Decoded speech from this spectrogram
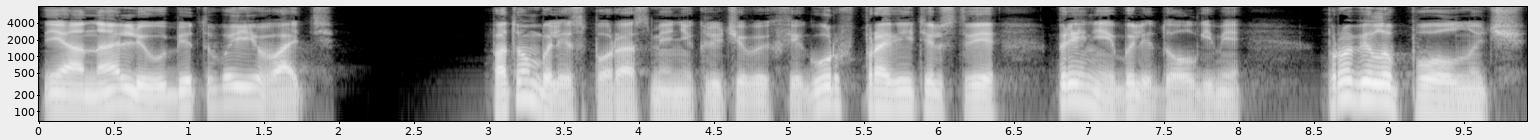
и она любит воевать. Потом были споры о смене ключевых фигур в правительстве – Прения были долгими. Пробила полночь.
